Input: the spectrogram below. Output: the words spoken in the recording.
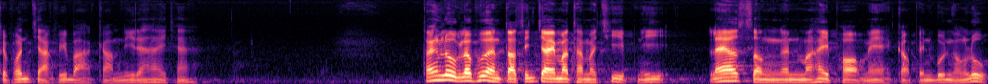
จะพ้นจากวิบากกรรมนี้ได้จ้าทั้งลูกและเพื่อนตัดสินใจมาทำอาชีพนี้ แล้วส่งเงินมาให้พ่อแม่ก็เป็นบุญของลูก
